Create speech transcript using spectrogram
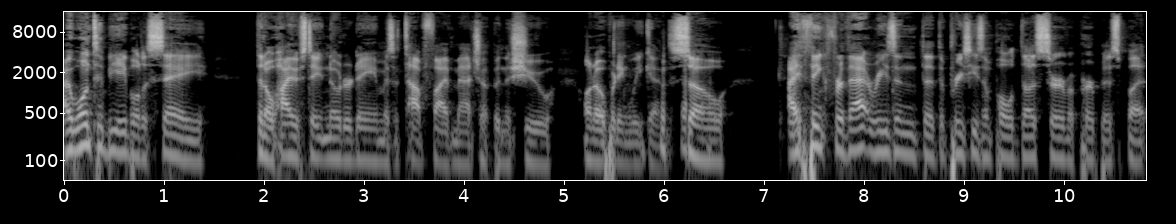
I want to be able to say that Ohio State Notre Dame is a top five matchup in the shoe on opening weekend. so I think for that reason that the preseason poll does serve a purpose. But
